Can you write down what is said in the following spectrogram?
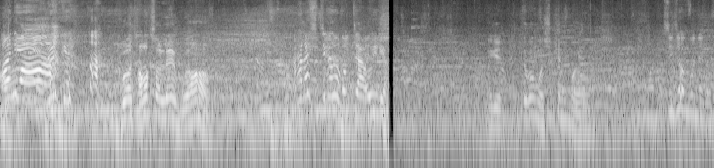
아니, 왜 이렇게. 뭐야 다 박살내 뭐야? 하나씩 찍어서 먹자 오히려 이게 뜨거운 거 시키는 거요. 지저분해졌어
